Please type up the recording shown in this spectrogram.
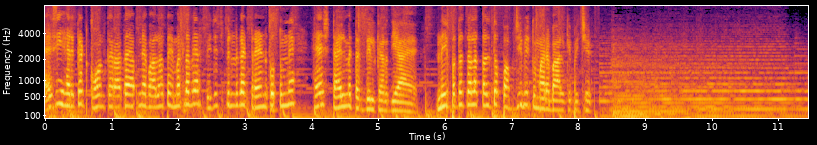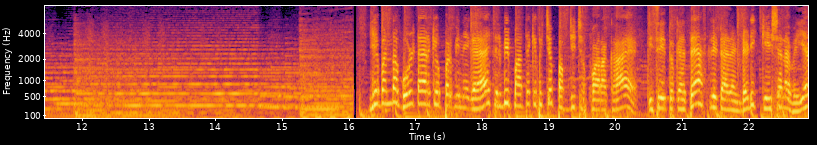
ऐसी हेयरकट कौन कराता है अपने बालों पे? मतलब यार फिजेट स्पिनर का ट्रेंड को तुमने हेयर स्टाइल में तब्दील कर दिया है। नहीं पता चला कल तो पबजी भी तुम्हारे बाल के पीछे। ये बंदा गोल टायर के ऊपर भी नहीं गया है, फिर भी पाते के पीछे पबजी छपवा रखा है। इसे तो कहते हैं असली टैलेंट डेडिकेशन है भैया।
